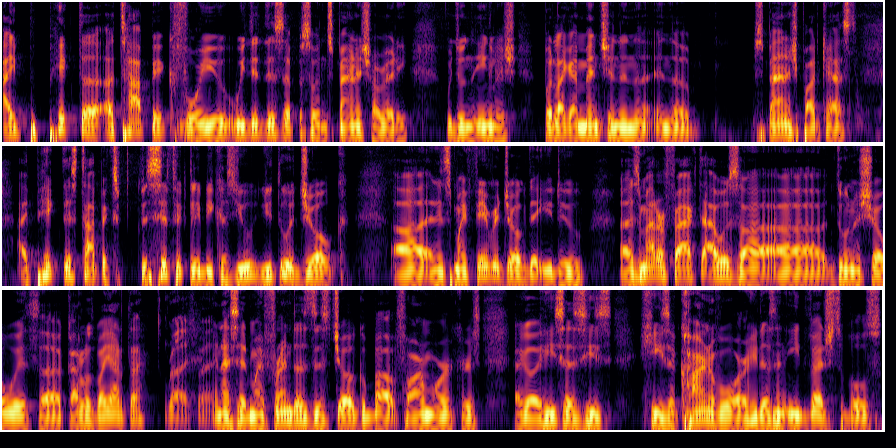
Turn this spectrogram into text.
I picked a, a topic for you. We did this episode in Spanish already. We're doing the English, but like I mentioned in the in the Spanish podcast, I picked this topic specifically because you you do a joke, uh, and it's my favorite joke that you do. As a matter of fact, I was uh, uh, doing a show with uh, Carlos Ballarta. Right, right. And I said, my friend does this joke about farm workers. I go, he says he's he's a carnivore. He doesn't eat vegetables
